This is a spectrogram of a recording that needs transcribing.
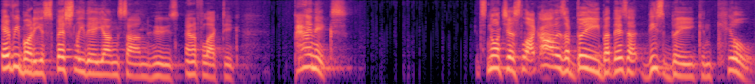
Everybody, especially their young son who's anaphylactic, panics. It's not just like, oh, there's a bee, but there's a, this bee can kill.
